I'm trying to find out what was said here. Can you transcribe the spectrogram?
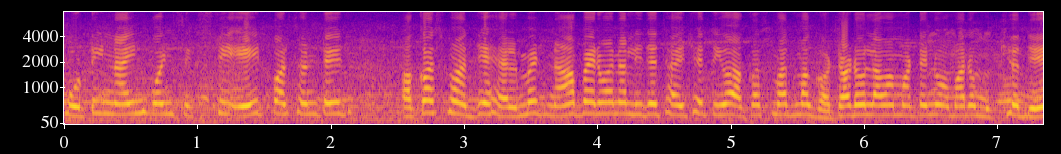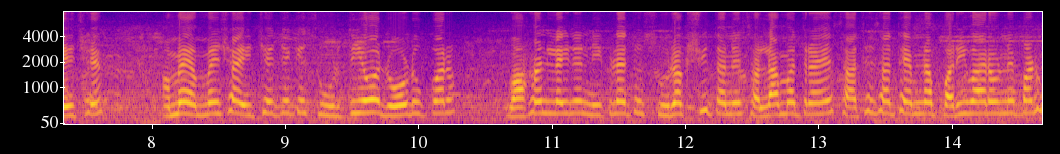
forty nine point sixty eight percentage અકસ્માત, જે હેલ્મેટ ના પહેરવાના લીધે થાય છે, તેવા અકસ્માતમાં ઘટાડો લાવવા માટેનો અમારો મુખ્ય ધ્યેય છે. અમે હંમેશા ઈચ્છીએ છીએ કે સુરતીઓ રોડ ઉપર વાહન લઈને નીકળે તો સુરક્ષિત અને સલામત રહે. સાથે સાથે એમના પરિવારોને પણ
